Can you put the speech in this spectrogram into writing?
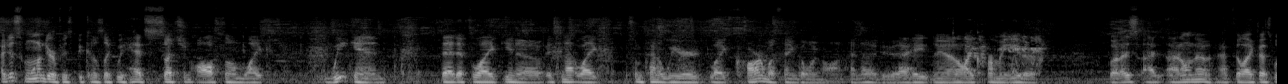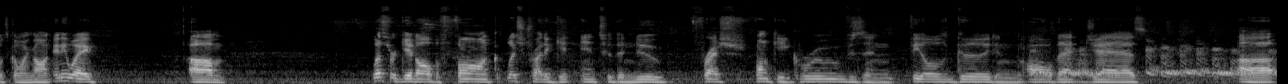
I just wonder if it's because like we had such an awesome like weekend that if like you know it's not like some kind of weird like karma thing going on. I know, dude. I hate. Know, I don't like karma either. But I, I I don't know. I feel like that's what's going on. Anyway, um, let's forget all the funk. Let's try to get into the new, fresh, funky grooves and feels good and all that jazz. Uh,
